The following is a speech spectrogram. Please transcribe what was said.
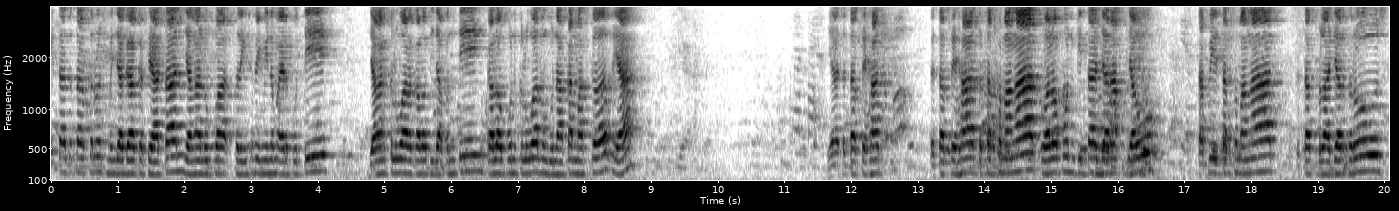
Kita tetap terus menjaga kesehatan, jangan lupa sering-sering minum air putih, jangan keluar kalau tidak penting, kalaupun keluar menggunakan masker ya. Ya, tetap sehat, tetap sehat, tetap semangat. Walaupun kita jarak jauh, tapi tetap semangat, tetap belajar terus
